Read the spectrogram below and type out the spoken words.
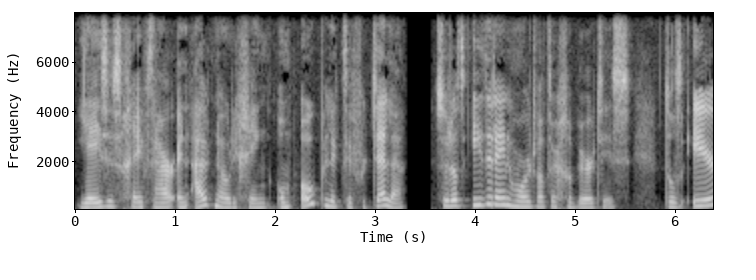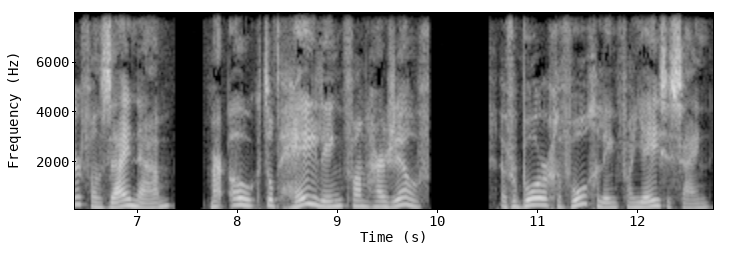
Jezus geeft haar een uitnodiging om openlijk te vertellen zodat iedereen hoort wat er gebeurd is, tot eer van zijn naam, maar ook tot heling van haarzelf. Een verborgen volgeling van Jezus zijn,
